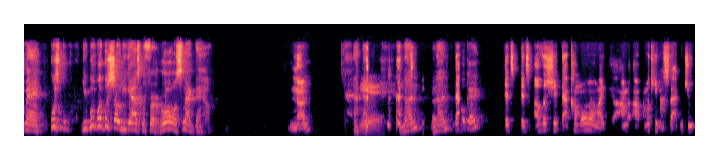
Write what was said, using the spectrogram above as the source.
man, which you what, what show you guys prefer, Raw or SmackDown? None. Yeah. None. None. That, okay it's it's other shit that come on. Like I'm I'm gonna keep it a stack with you.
